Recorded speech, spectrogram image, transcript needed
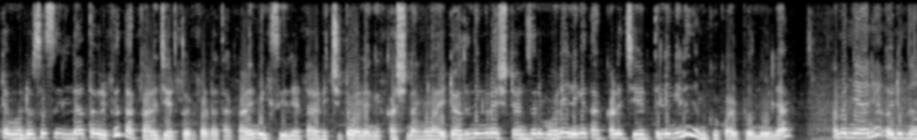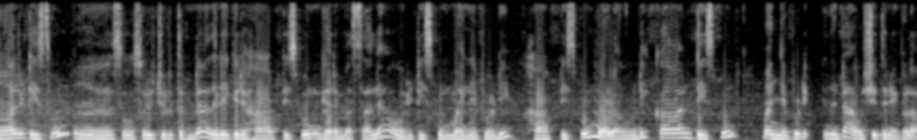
ടൊമാറ്റോ സോസ് ഇല്ലാത്തവർക്ക് തക്കാളി ചേർത്ത് കൊടുക്കട്ടോ. തക്കാളി മിക്സിയിലിട്ട് അടിച്ചിട്ടോ അല്ലെങ്കിൽ കഷ്ണങ്ങളായിട്ടോ അത് നിങ്ങളുടെ ഇഷ്ടാനുസരണം പോലെ അല്ലെങ്കിൽ തക്കാളി ചേർത്തില്ലെങ്കിൽ നമുക്ക് കുഴപ്പമൊന്നുമില്ല. അപ്പം ഞാൻ ഒരു നാല് ടീസ്പൂൺ സോസ് ഒഴിച്ചെടുത്തിട്ടുണ്ട്. അതിലേക്ക് ഒരു ഹാഫ് ടീസ്പൂൺ ഗരം മസാല ഒരു ടീസ്പൂൺ മല്ലിപ്പൊടി ഹാഫ് ടീസ്പൂൺ മുളക് പൊടി കാൽ ടീസ്പൂൺ മഞ്ഞൾപ്പൊടി. എന്നിട്ട് ആവശ്യത്തിനേക്കുള്ള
